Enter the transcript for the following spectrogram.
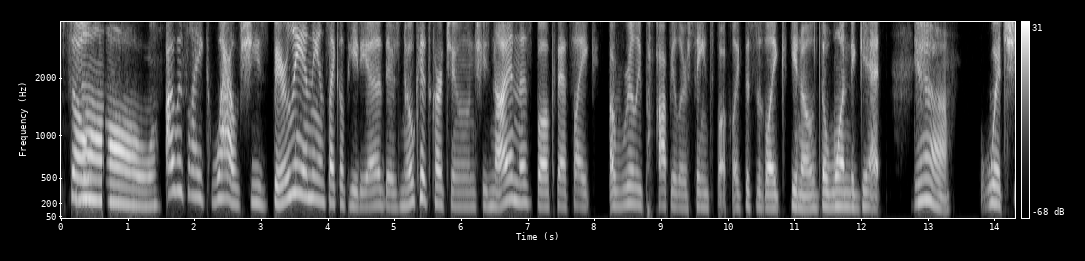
So no. I was like, wow, she's barely in the encyclopedia. There's no kids' cartoon. She's not in this book that's like a really popular Saints book. Like, this is like, you know, the one to get. Yeah. Which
